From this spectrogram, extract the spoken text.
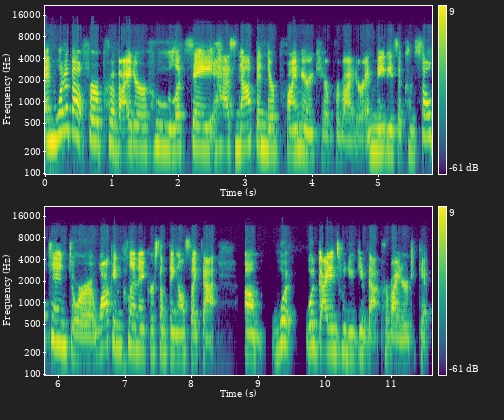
And what about for a provider who, let's say, has not been their primary care provider and maybe it's a consultant or a walk-in clinic or something else like that? Um, what what guidance would you give that provider to get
